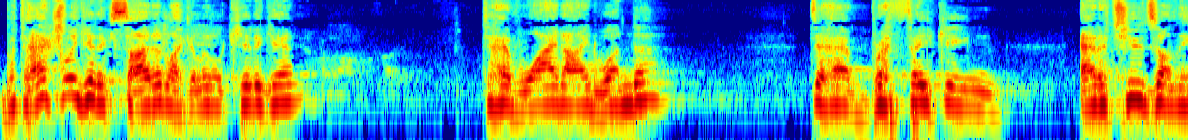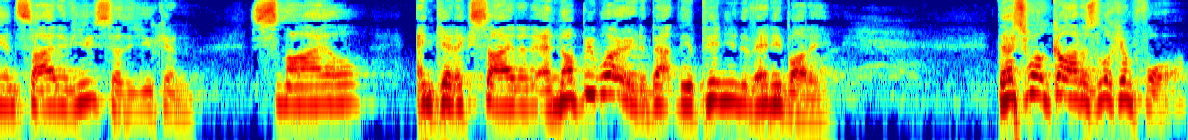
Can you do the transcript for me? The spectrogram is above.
But to actually get excited like a little kid again, to have wide eyed wonder, to have breathtaking attitudes on the inside of you so that you can smile and get excited and not be worried about the opinion of anybody. That's what God is looking for.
